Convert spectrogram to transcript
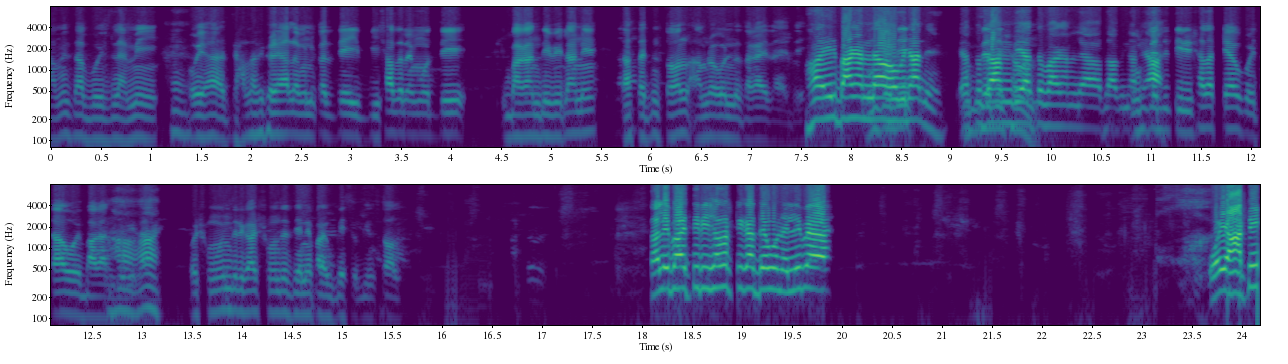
আমি যা বুঝলাম আমি হ্যাঁ। ওই ঝালার করে আলা মনে কর এই বিশ হাজারের মধ্যে বাগান দিবি লানে রাস্তাতে চল আমরা অন্য জায়গায় যাই দিই। হয় এই বাগান লেওয়া হবে না নে। এত দাম দিয়ে এত বাগান লেওয়া যাবে না নে। যদি তিরিশ হাজার টাকাও কই তাও ওই বাগান হ্যাঁ হ্যাঁ। ওই সমুদ্রের ঘাট সমুদ্রে জেনে পারক বেশি দিন চল। তাহলে ভাই তিরিশ হাজার টাকা দেবো না লিবে? ওই আটি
